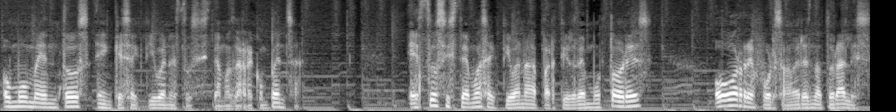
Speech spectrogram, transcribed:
o momentos en que se activan estos sistemas de recompensa. Estos sistemas se activan a partir de motores o reforzadores naturales.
